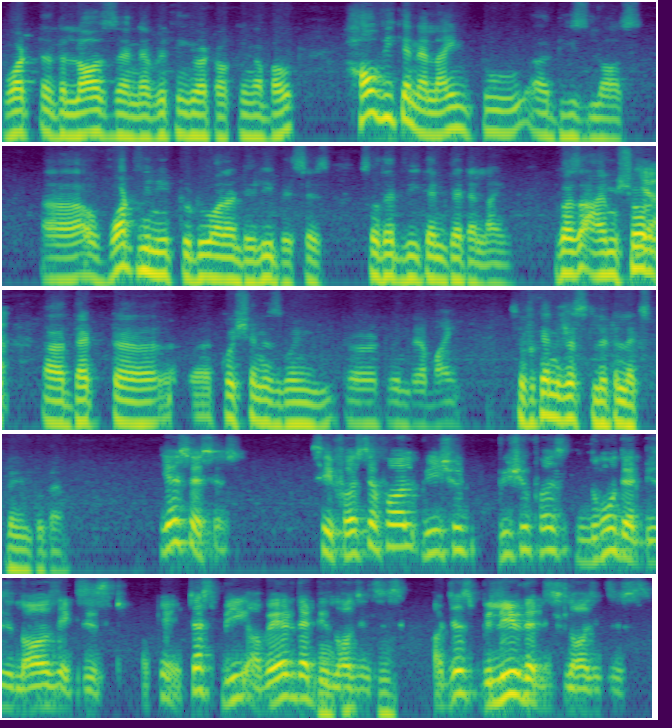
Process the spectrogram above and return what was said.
What are the laws and everything you are talking about? How we can align to uh, these laws? Uh, what we need to do on a daily basis so that we can get aligned? Because I'm sure Yeah. uh, that uh, question is going uh, to in their mind. So if you can just little explain to them. Yes, yes, yes. See, first of all, we should we should first know that these laws exist. Okay, just be aware that these Mhm, laws exist, or just believe that these laws exist.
